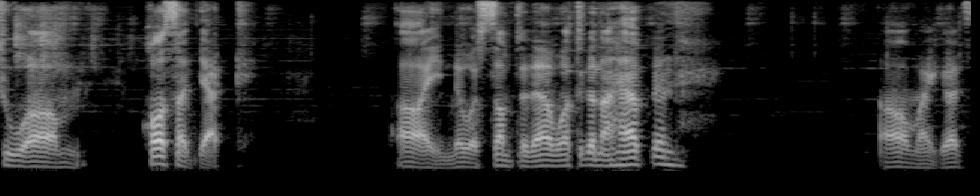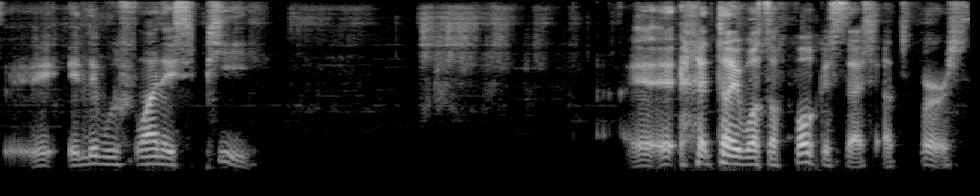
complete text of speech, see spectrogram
to um Hosajak. I know something that what's gonna happen. Oh my god, it, it with 1 HP. I, I thought it was a focus sash at first.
